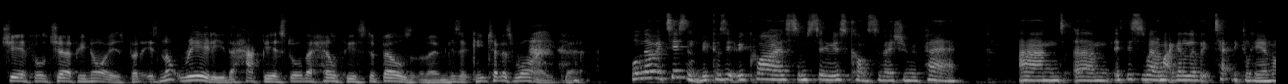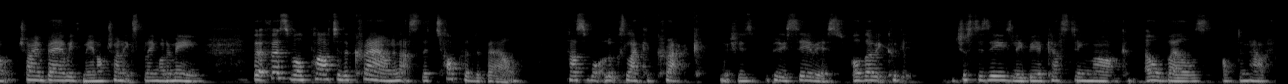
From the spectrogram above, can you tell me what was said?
cheerful, chirpy noise, but it's not really the happiest or the healthiest of bells at the moment, is it? Can you tell us why, Claire? well, no, it isn't because it requires some serious conservation repair. And um, if this is where I might get a little bit technical here, and I'll try and bear with me and I'll try and explain what I mean. But first of all, part of the crown, and that's the top of the bell, has what looks like a crack, which is pretty serious, although it could just as easily be a casting mark. Old bells often have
